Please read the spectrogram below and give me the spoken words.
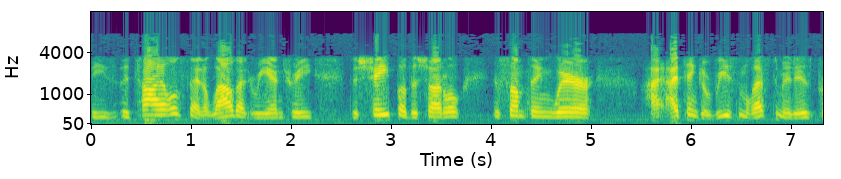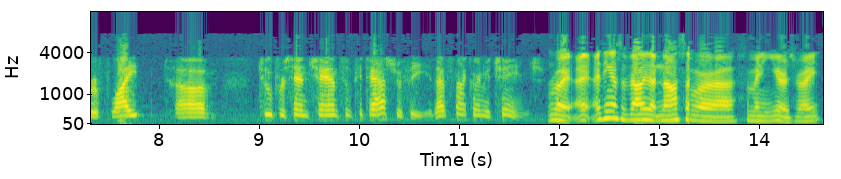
These the tiles that allow that reentry, the shape of the shuttle is something where I, I think a reasonable estimate is per flight. Uh, two percent chance of catastrophe. That's not going to change. Right. I, I think that's a value that NASA for uh, for many years, right?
